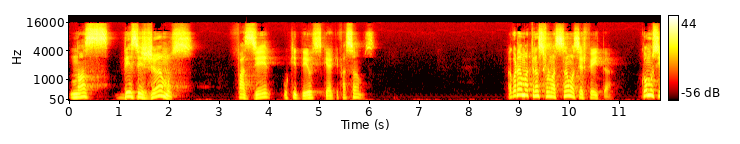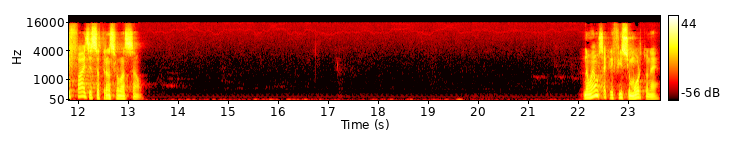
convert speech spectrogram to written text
nós desejamos fazer o que Deus quer que façamos. Agora há uma transformação a ser feita. Como se faz essa transformação? Não é um sacrifício morto, né?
